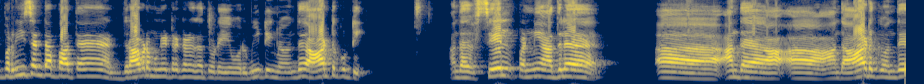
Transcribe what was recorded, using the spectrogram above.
இப்போ ரீசெண்டாக பார்த்தேன் திராவிட முன்னேற்ற கழகத்துடைய ஒரு மீட்டிங்கில் வந்து ஆட்டுக்குட்டி அந்த சேல் பண்ணி அதில் அந்த அந்த ஆடுக்கு வந்து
